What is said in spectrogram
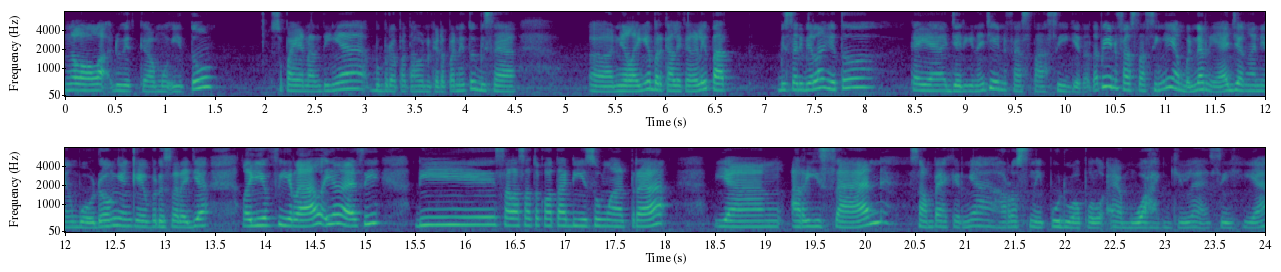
ngelola duit kamu itu supaya nantinya beberapa tahun ke depan itu bisa uh, nilainya berkali-kali lipat. Bisa dibilang itu kayak jadiin aja investasi gitu. Tapi investasinya yang bener ya jangan yang bodong yang kayak berusaha aja lagi viral ya gak sih? Di salah satu kota di Sumatera yang arisan sampai akhirnya harus nipu 20 M. Wah gila sih ya.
